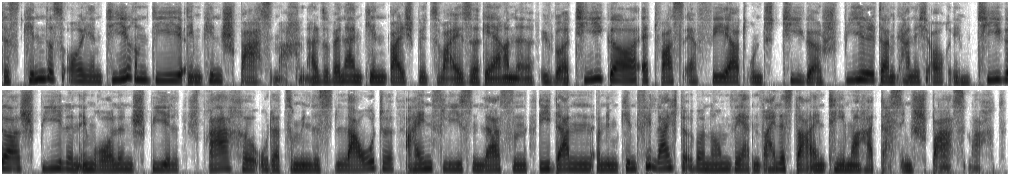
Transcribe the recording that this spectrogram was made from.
des Kindes orientieren, die dem Kind Spaß machen. Also wenn ein Kind beispielsweise gerne über Tiger etwas erfährt und Tiger spielt, dann kann ich auch im Tiger spielen, im Rollenspiel Sprache oder zumindest Laute einfließen lassen, die dann von dem Kind viel leichter übernommen werden, weil es da ein Thema hat, das ihm Spaß macht.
